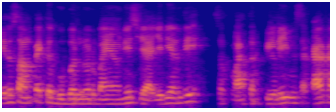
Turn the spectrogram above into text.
itu sampai ke Gubernur Bank Indonesia. Jadi nanti setelah terpilih misalkan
